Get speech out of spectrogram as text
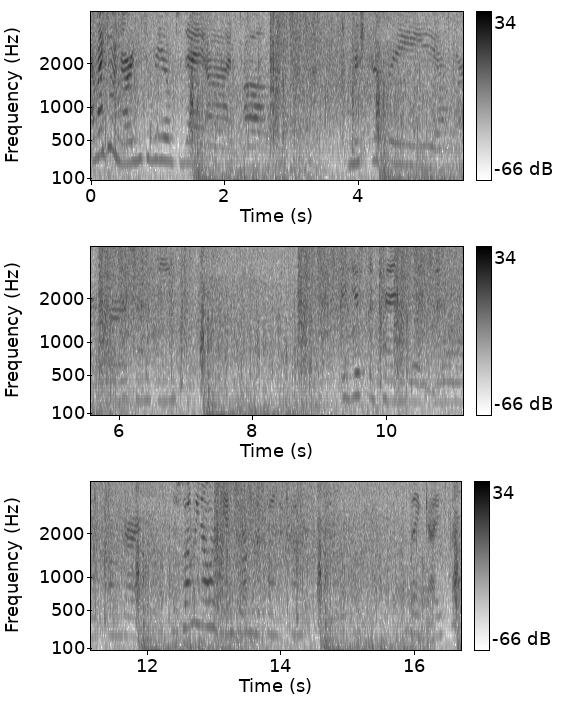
I might do another YouTube video today on um mystery uh, murder or something. It just depends what you um guys. Just let me know what games you want me to play in the comments section. Like I said.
